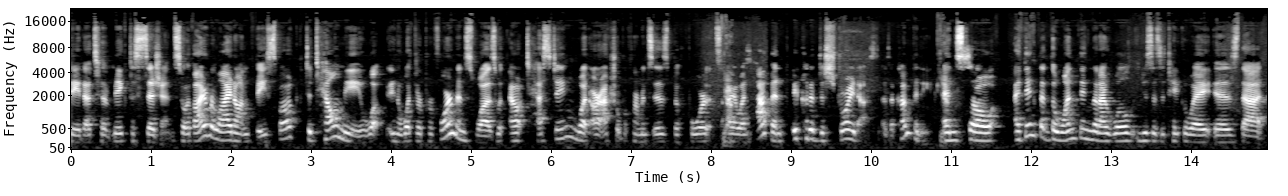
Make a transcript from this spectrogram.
data to make decisions so if i relied on facebook to tell me what you know what their performance was without testing what our actual performance is before yeah. ios happened it could have destroyed us as a company yeah. and so I think that the one thing that I will use as a takeaway is that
